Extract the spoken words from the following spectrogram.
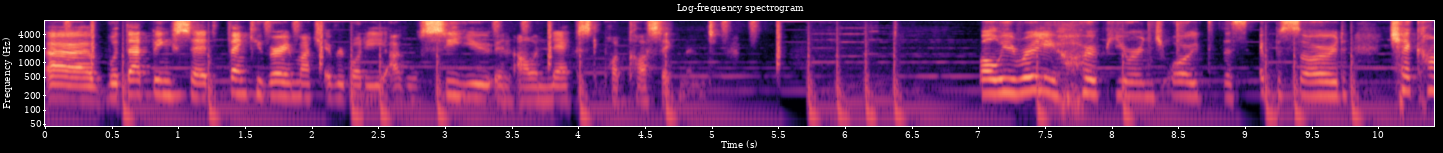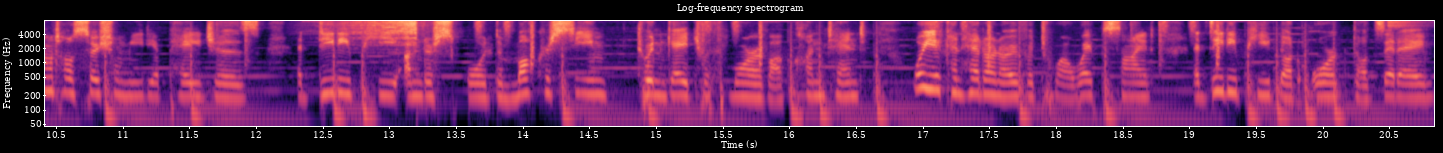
Uh, with that being said, thank you very much, everybody. I will see you in our next podcast segment. Well, we really hope you enjoyed this episode. Check out our social media pages at DDP underscore democracy to engage with more of our content, or you can head on over to our website at ddp.org.za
